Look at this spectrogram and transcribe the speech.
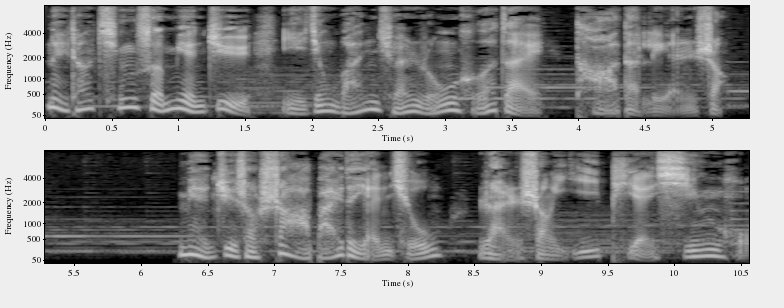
那张青色面具已经完全融合在他的脸上。面具上煞白的眼球染上一片猩红。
